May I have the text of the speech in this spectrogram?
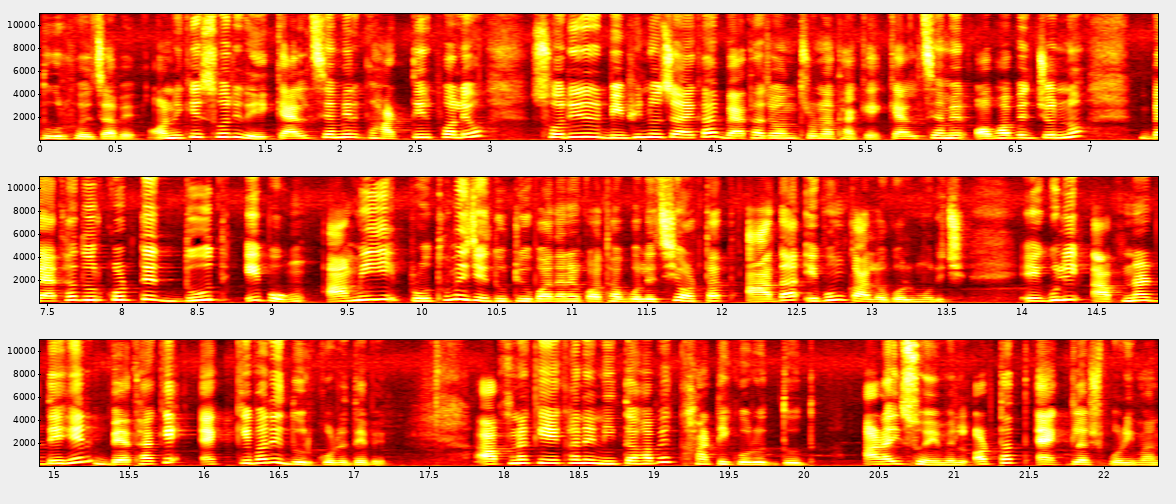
দূর হয়ে যাবে। অনেকের শরীরে ক্যালসিয়ামের ঘাটতির ফলেও শরীরের বিভিন্ন জায়গায় ব্যথা যন্ত্রণা থাকে। ক্যালসিয়ামের অভাবের জন্য ব্যথা দূর করতে দুধ এবং আমি প্রথমে যে দুটি উপাদানের কথা বলেছি, অর্থাৎ আদা এবং কালো গোলমরিচ, এগুলি আপনার দেহের ব্যথাকে একেবারে দূর করে দেবে। আপনাকে এখানে নিতে হবে খাঁটি গরুর দুধ। আড়াইশো এমএল অর্থাৎ এক গ্লাস পরিমাণ।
